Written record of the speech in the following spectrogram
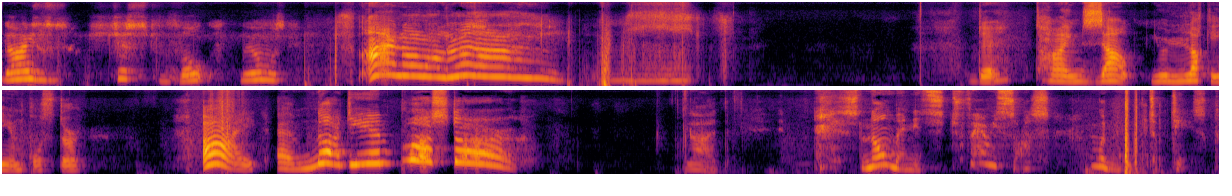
Guys, just vote. We almost. I know. my The time's out. You lucky imposter. I am not the imposter. God. Snowman is very sauce. I'm gonna do some task.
